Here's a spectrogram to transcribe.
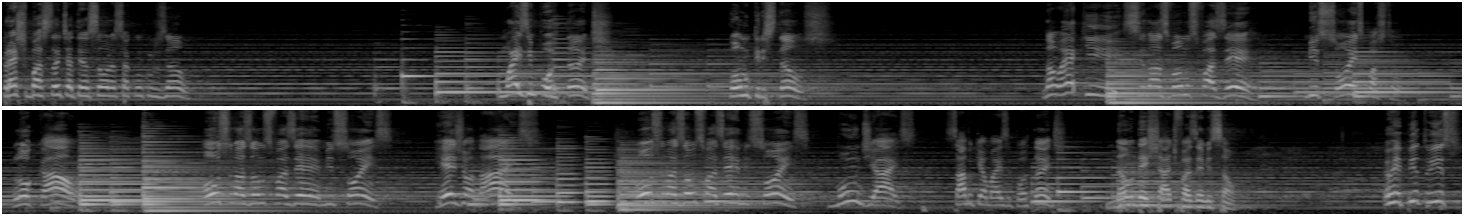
preste bastante atenção nessa conclusão. O mais importante, como cristãos, não é que se nós vamos fazer missões, pastor, local, ou se nós vamos fazer missões regionais, ou se nós vamos fazer missões mundiais. Sabe o que é mais importante? não deixar de fazer missão. Eu repito isso.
